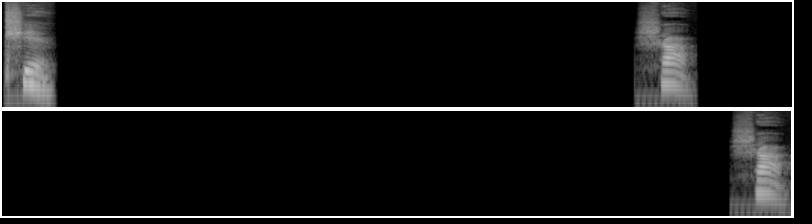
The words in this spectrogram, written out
Ч Ша Ша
